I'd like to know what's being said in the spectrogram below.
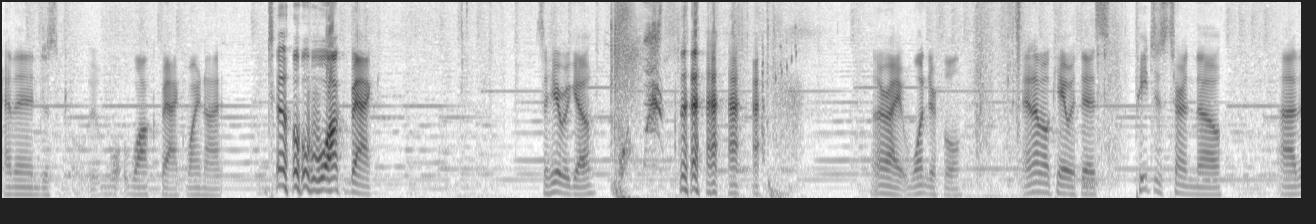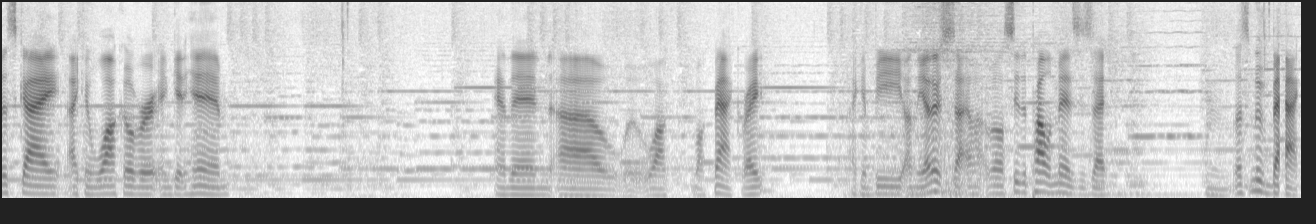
and then just walk back. Why not? walk back. So here we go. All right, wonderful. And I'm okay with this. Peach's turn, though. Uh, this guy, I can walk over and get him and then uh, walk walk back, right? I can be on the other side. Well, see, the problem is, is that hmm, let's move back.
